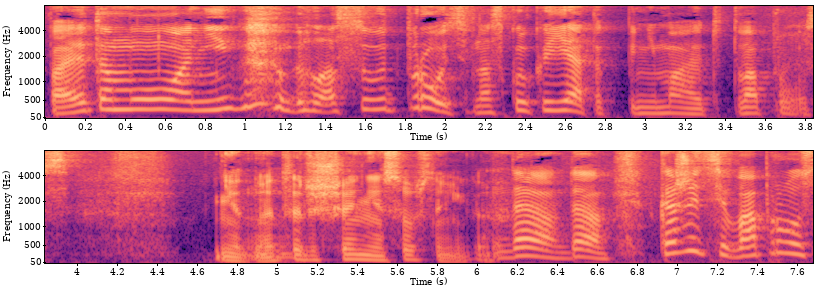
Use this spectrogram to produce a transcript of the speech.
Поэтому они голосуют против, насколько я так понимаю этот вопрос. Нет, ну это решение собственника. Да, да. Скажите, вопрос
